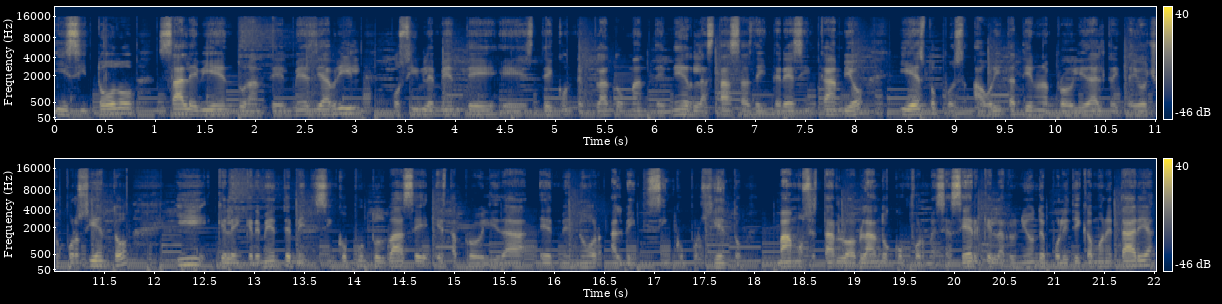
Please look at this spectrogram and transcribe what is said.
y si todo sale bien durante el mes de abril, posiblemente esté contemplando mantener las tasas de interés sin cambio y esto pues ahorita tiene una probabilidad del 38% y que la incremente en 25 puntos base, esta probabilidad es menor al 25%. Vamos a estarlo hablando conforme se acerque la reunión de política monetaria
